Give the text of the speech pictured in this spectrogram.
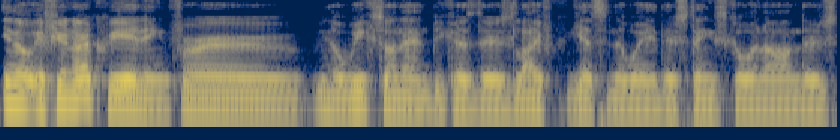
you know if you're not creating for you know weeks on end because there's life gets in the way, there's things going on, there's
